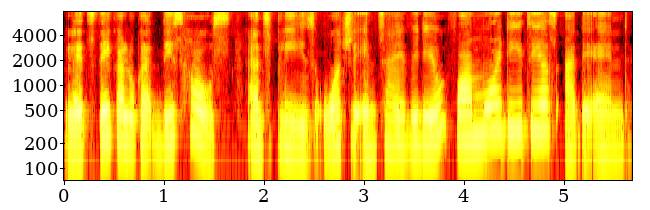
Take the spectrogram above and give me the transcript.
let's take a look at this house and please watch the entire video for more details at the end.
